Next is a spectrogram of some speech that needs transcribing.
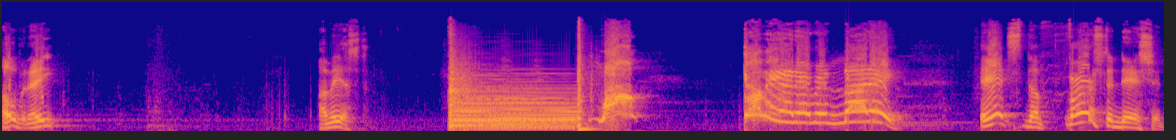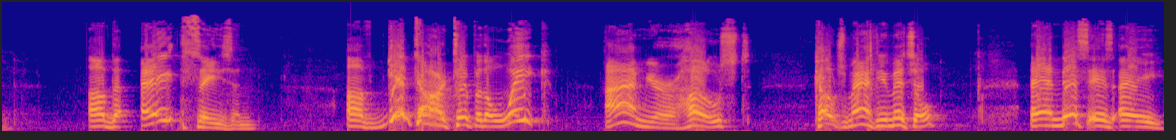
Open eight. I missed. Whoa! Come in, everybody! It's the first edition of the eighth season of Guitar Tip of the Week. I'm your host, Coach Matthew Mitchell, and this is a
